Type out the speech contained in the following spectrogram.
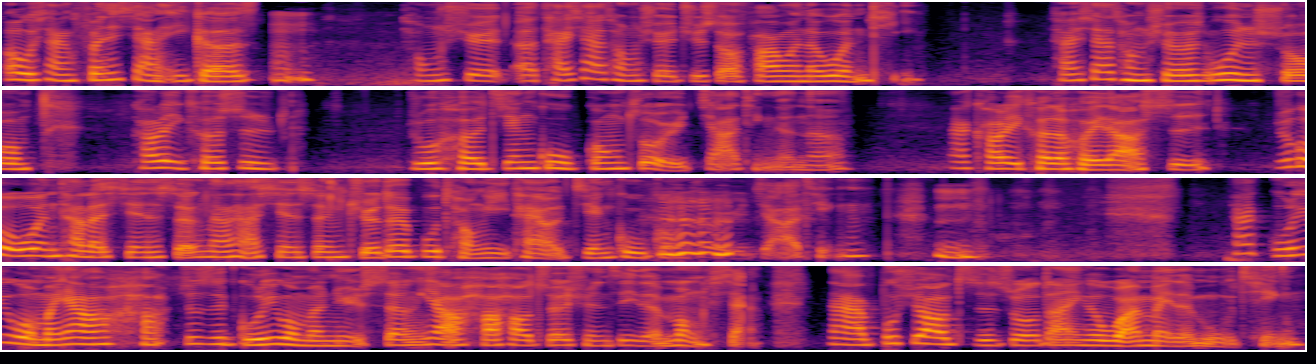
哦，我想分享一个嗯，同学呃台下同学举手发问的问题。台下同学问说，考理科是如何兼顾工作与家庭的呢？那考理科的回答是：如果问他的先生，那他先生绝对不同意他有兼顾工作与家庭。嗯，他鼓励我们要好，就是鼓励我们女生要好好追寻自己的梦想，那不需要执着当一个完美的母亲。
